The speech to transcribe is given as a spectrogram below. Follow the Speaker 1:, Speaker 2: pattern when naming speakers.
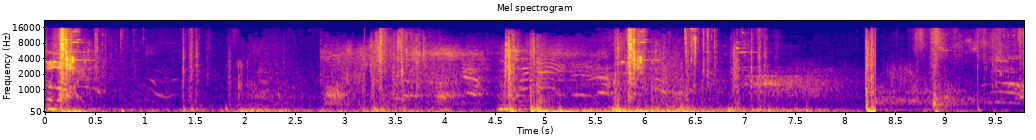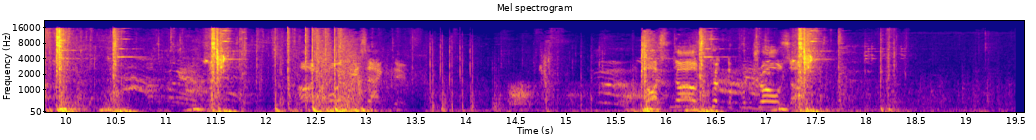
Speaker 1: Hold the line. Is active. Hostiles took the patrol zone.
